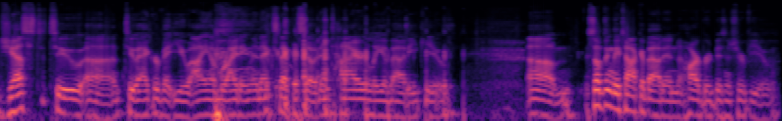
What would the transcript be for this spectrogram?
just to uh, to aggravate you, I am writing the next episode entirely about EQ. Um, something they talk about in Harvard Business Review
